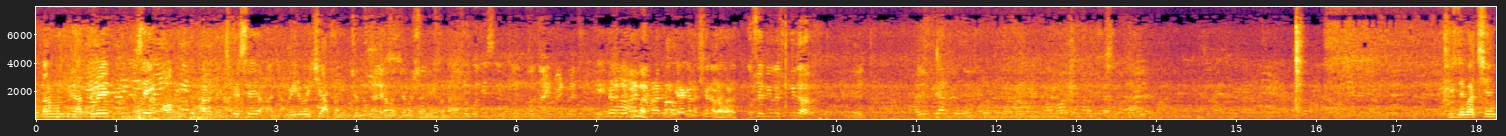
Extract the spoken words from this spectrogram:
প্রধানমন্ত্রীর হাত ধরে। সেই অমৃত ভারত এক্সপ্রেসে আজ আমি রয়েছি আপনাদের জন্য দেখানোর জন্য সমস্তটা। হবে। বুঝতে পারছেন?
